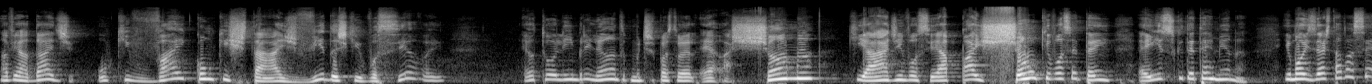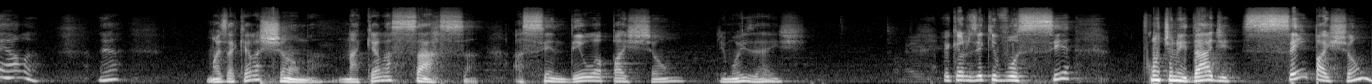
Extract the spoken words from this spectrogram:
Na verdade, o que vai conquistar as vidas que você vai é o teu olhinho brilhando, como diz o pastor, é a chama que arde em você, é a paixão que você tem. É isso que determina. E Moisés estava sem ela. Né? Mas aquela chama, naquela sarça, acendeu a paixão de Moisés. Eu quero dizer que você, continuidade sem paixão,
